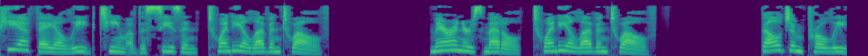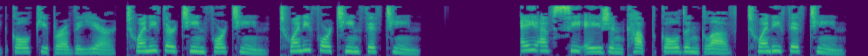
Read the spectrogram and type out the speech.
PFA A League Team of the Season 2011-12 Mariners Medal 2011-12 Belgium Pro League Goalkeeper of the Year 2013-14, 2014-15 AFC Asian Cup Golden Glove 2015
